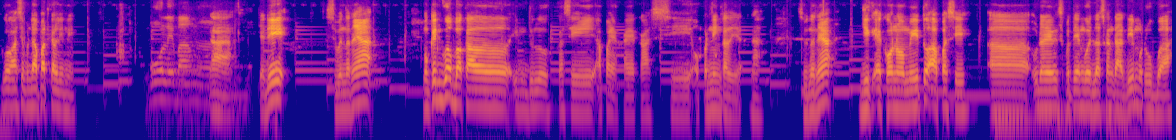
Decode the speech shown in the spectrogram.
Gue kasih pendapat kali ini. Boleh banget. Nah, jadi sebenarnya mungkin gue bakal ini dulu kasih apa ya kayak kasih opening kali ya. Nah, sebenarnya gig ekonomi itu apa sih? uh, udah yang seperti yang gue jelaskan tadi merubah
